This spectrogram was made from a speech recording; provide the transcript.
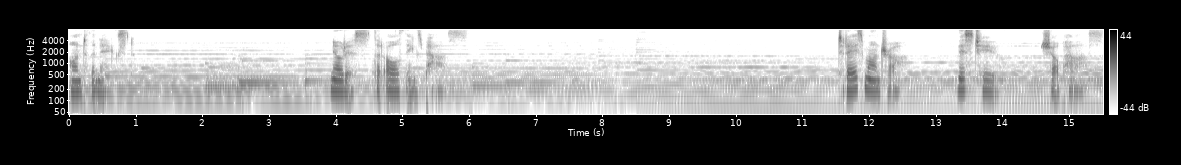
On to the next. Notice that all things pass. Today's mantra this too shall pass.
